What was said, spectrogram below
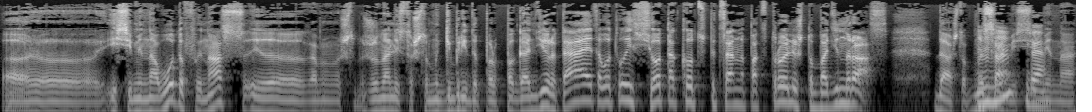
и семеноводов, и нас, и, там, журналистов, что мы гибриды пропагандируют, а это вот вы все так вот специально подстроили, чтобы один раз, да, чтобы мы угу, сами семена.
